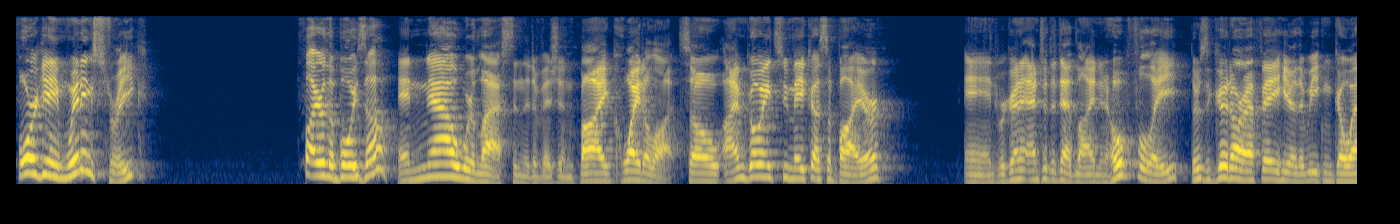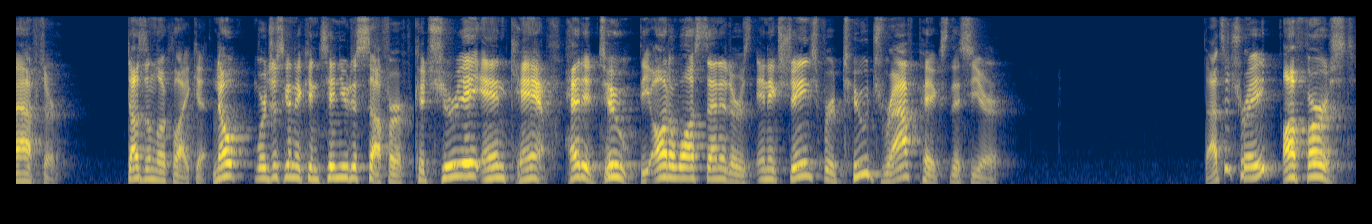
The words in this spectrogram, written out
Four game winning streak? Fire the boys up. And now we're last in the division by quite a lot. So I'm going to make us a buyer. And we're going to enter the deadline. And hopefully there's a good RFA here that we can go after. Doesn't look like it. Nope, we're just going to continue to suffer. Couturier and Kampf headed to the Ottawa Senators in exchange for two draft picks this year. That's a trade. A first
